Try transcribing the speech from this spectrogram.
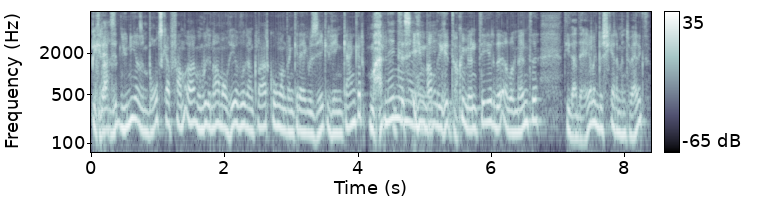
Begrijp dit nu niet als een boodschap van oh, we moeten allemaal heel veel gaan klaarkomen, want dan krijgen we zeker geen kanker. Maar het is een van de gedocumenteerde elementen die dat eigenlijk beschermend werkt.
